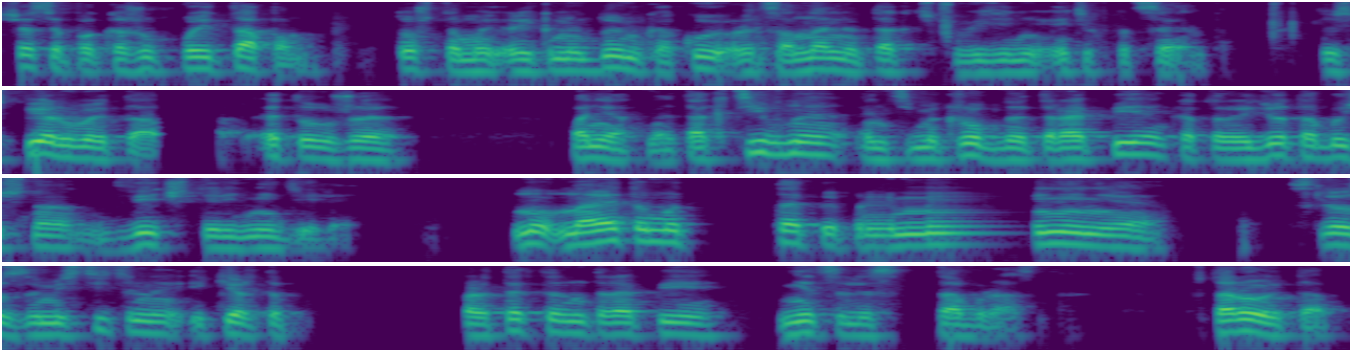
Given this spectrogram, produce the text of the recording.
Сейчас я покажу по этапам то, что мы рекомендуем, какую рациональную тактику ведения этих пациентов. То есть первый этап – это уже понятно, это активная антимикробная терапия, которая идет обычно 2-4 недели. Ну, на этом этапе применение слезозаместительной и кертопротекторной терапии нецелесообразно. Второй этап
